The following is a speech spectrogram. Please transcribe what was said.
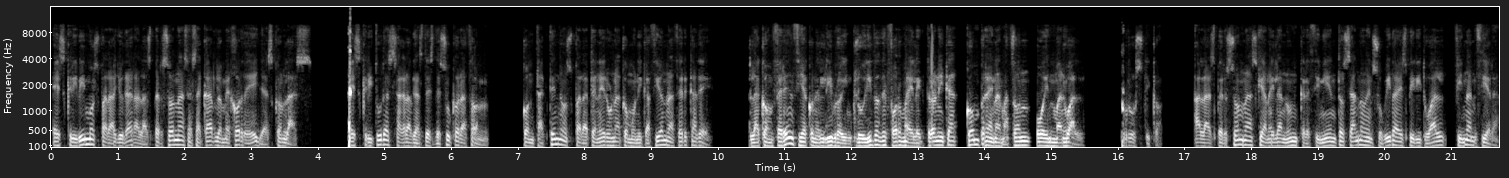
Escribimos para ayudar a las personas a sacar lo mejor de ellas con las escrituras sagradas desde su corazón. Contáctenos para tener una comunicación acerca de la conferencia con el libro incluido de forma electrónica, compra en Amazon, o en manual. Rústico. A las personas que anhelan un crecimiento sano en su vida espiritual, financiera,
